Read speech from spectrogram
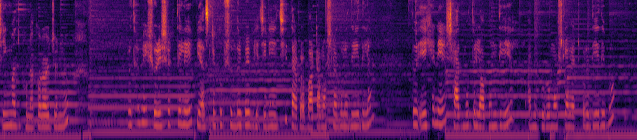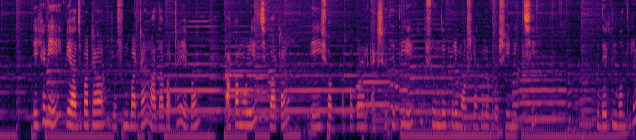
শিং মাছ ভুনা করার জন্য প্রথমে সরিষার তেলে পেঁয়াজটা খুব সুন্দর করে ভেজে নিয়েছি, তারপর বাটা মশলাগুলো দিয়ে দিলাম। তো এখানে স্বাদ মতো লবণ দিয়ে আমি গুঁড়ো মশলাও অ্যাড করে দিয়ে দেব। এখানে পেঁয়াজ বাটা, রসুন বাটা, আদা বাটা এবং পাকা মরিচ বাটা এই সব উপকরণ একসাথে দিয়ে খুব সুন্দর করে মশলাগুলো কষিয়ে নিচ্ছি। তো দেখুন বন্ধুরা,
